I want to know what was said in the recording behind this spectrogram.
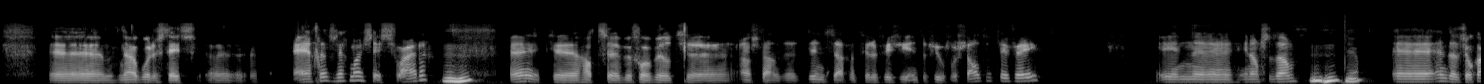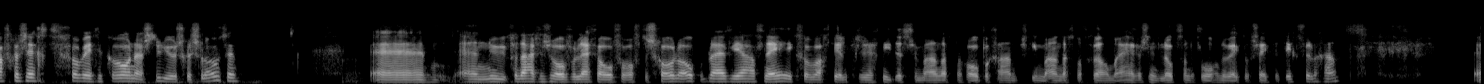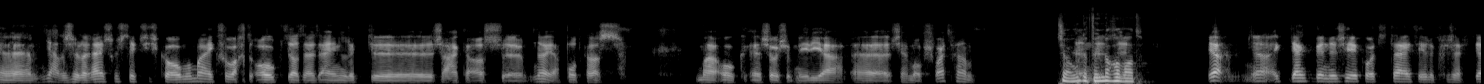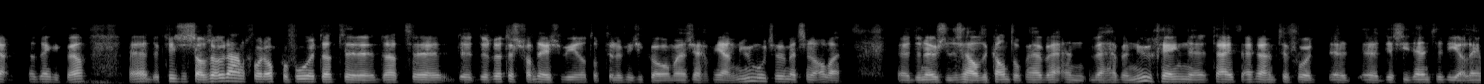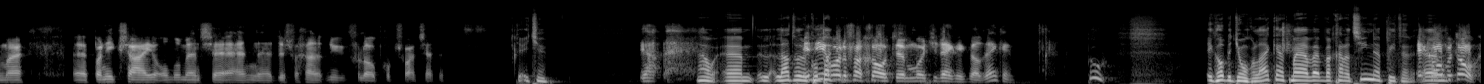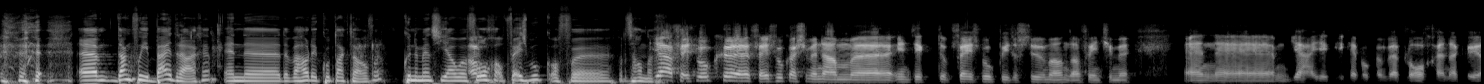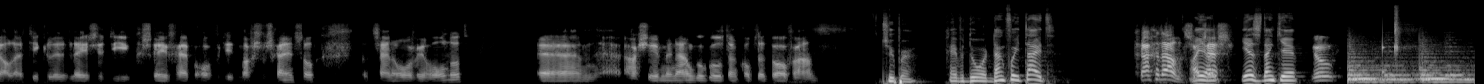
uh, nou, worden steeds uh, erger, zeg maar, steeds zwaarder. Mm -hmm. ik had bijvoorbeeld aanstaande dinsdag een televisie-interview voor Salto TV in, in Amsterdam. Mm -hmm, ja. en dat is ook afgezegd vanwege corona, studio's gesloten. Uh, en nu, vandaag is er overleg over of de scholen open blijven, ja of nee. Ik verwacht eerlijk gezegd niet dat ze maandag nog open gaan. Misschien maandag nog wel, maar ergens in de loop van de volgende week toch zeker dicht zullen gaan. Uh, ja, er zullen reisrestricties komen, maar ik verwacht ook dat uiteindelijk de zaken als, uh, nou ja, podcasts, maar ook social media, zeg maar op zwart gaan. Zo, dat vind ik nogal wat. Ja, ja, ik denk binnen zeer korte tijd, eerlijk gezegd. Ja, dat denk ik wel. de crisis zal zodanig worden opgevoerd dat, uh, dat uh, de, de Rutters van deze wereld op televisie komen en zeggen van ja, nu moeten we met z'n allen de neus dezelfde kant op hebben. En we hebben nu geen tijd en ruimte voor dissidenten die alleen maar paniek zaaien onder mensen. En dus we gaan het nu voorlopig op zwart zetten. Jeetje. Ja. Nou, um, laten we de In die orde van grootte moet je denk ik wel denken. Poeh. Ik hoop dat je ongelijk hebt, maar ja, we, we gaan het zien, uh, Pieter. Ik um, hoop het ook. um, dank voor je bijdrage en uh, we houden contact over. Kunnen mensen jou uh, oh. volgen op Facebook of wat is handig? Ja, Facebook. Facebook, als je mijn naam intikt op Facebook, Pieter Stuurman, dan vind je me. En ehm, ja, ik, ik, heb ook een weblog en daar kun je alle artikelen lezen die ik geschreven heb over dit machtsverschijnsel. Dat zijn er ongeveer 100. als je mijn naam googelt, dan komt dat bovenaan. Super. Geef het door. Dank voor je tijd. Graag gedaan. Succes. Ah, ja. Yes, dank je. Yo.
